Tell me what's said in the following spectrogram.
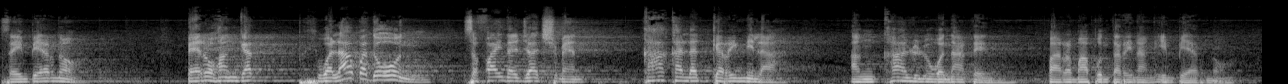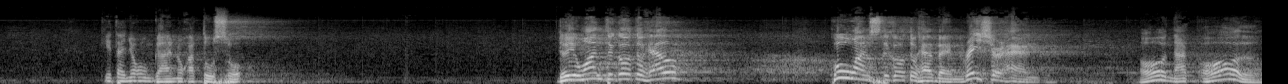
Sa impyerno. Pero hanggat wala pa doon sa final judgment, kakalad ka rin nila ang kaluluwa natin para mapunta rin ang impyerno. Kita nyo kung gaano katuso. Do you want to go to hell? Who wants to go to heaven? Raise your hand. Oh, not all.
